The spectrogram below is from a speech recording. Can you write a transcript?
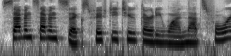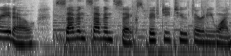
776 5231. That's 480 776 5231.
